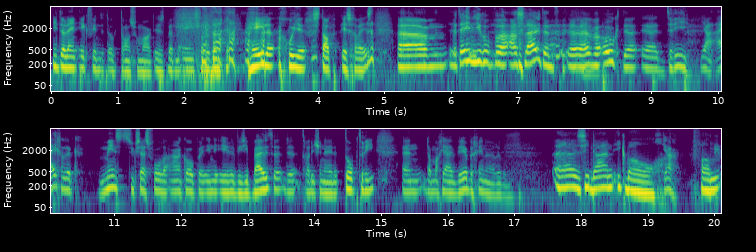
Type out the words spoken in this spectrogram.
niet alleen ik vind het ook transfermarkt is het met me eens dat het een hele goede stap is geweest. Ehm, meteen hierop eh, aansluitend eh, hebben we ook de eh, drie, ja eigenlijk minst succesvolle aankopen in de Eredivisie buiten de traditionele top drie. En dan mag jij weer beginnen, Ruben. Eh, Zidane Iqbal Ja, van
